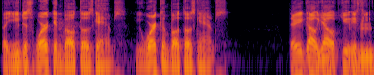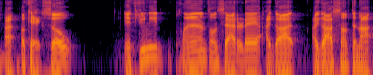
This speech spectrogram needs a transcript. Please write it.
but you just work in both those games. You work in both those games. There you go, yo. If you if you uh, okay, so if you need plans on Saturday, I got I got something. I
